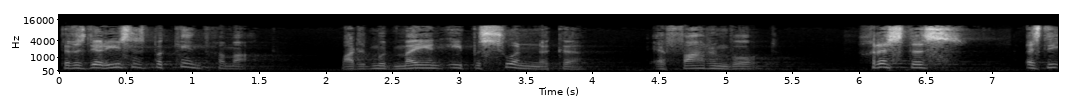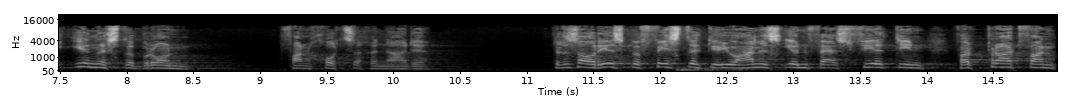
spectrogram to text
Dit is deur Jesus bekend gemaak, maar dit moet my en u persoonlike ervaring word. Christus is die enigste bron van God se genade. Dit is alreeds bevestig deur Johannes 1 vers 14 wat praat van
